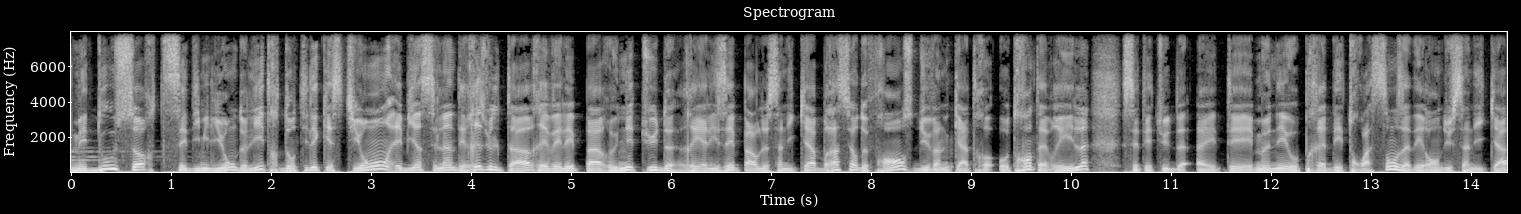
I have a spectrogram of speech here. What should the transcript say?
Mais d'où sortent ces 10 millions de litres dont il est question? Eh bien, c'est l'un des résultats révélés par une étude réalisée par le syndicat Brasseurs de France du 24 au 30 avril. Cette étude a été menée auprès des 300 adhérents du syndicat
